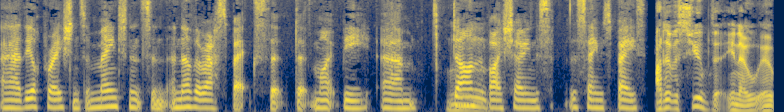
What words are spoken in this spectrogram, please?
uh, the operations and maintenance, and, and, other aspects that, that might be um, done mm. by sharing the, the, same space. I'd have assumed that, you know,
